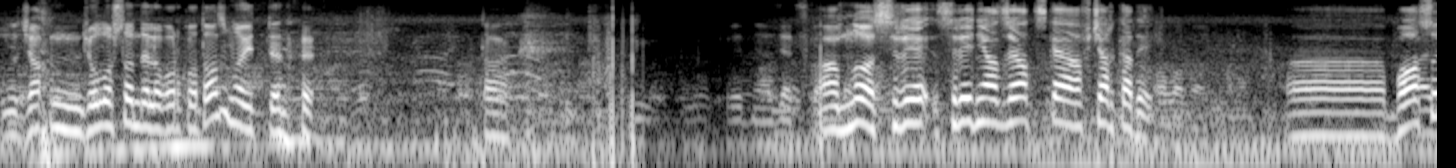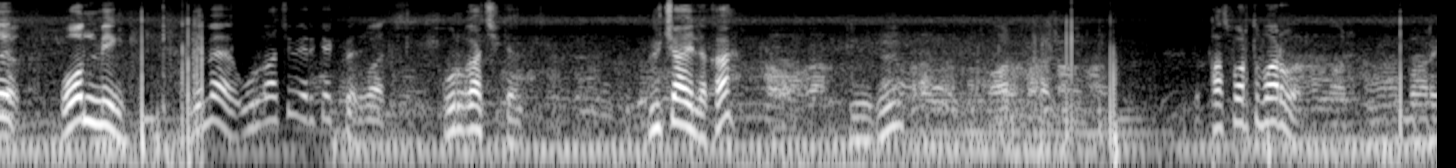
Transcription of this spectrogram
Ну жақын жолаушыдан деле коркуп атабыз мына биттен так а мына среднеазиатская овчарка дейт баасы он миң эме ургачыбы эркекпи ургач ургач экен үч айлык а Документ. паспорту барбы Бар. Бар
